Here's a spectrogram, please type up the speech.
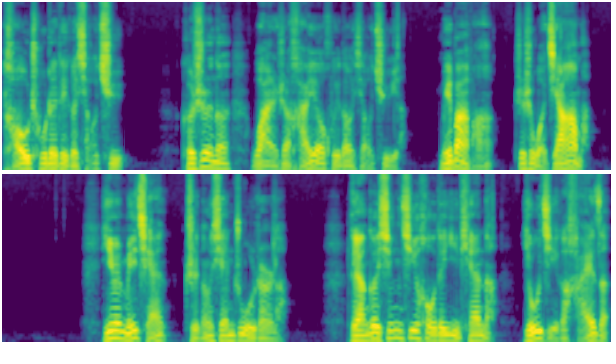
逃出了这个小区。可是呢，晚上还要回到小区呀，没办法，这是我家嘛。因为没钱，只能先住这儿了。两个星期后的一天呢，有几个孩子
